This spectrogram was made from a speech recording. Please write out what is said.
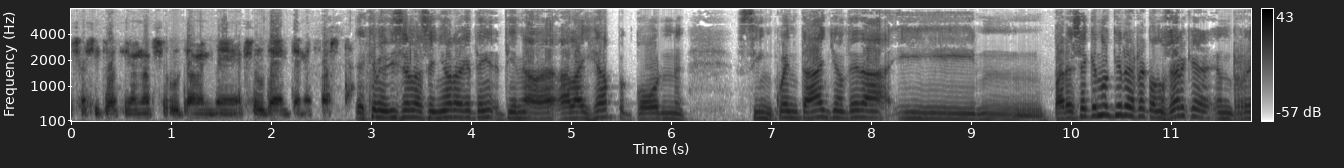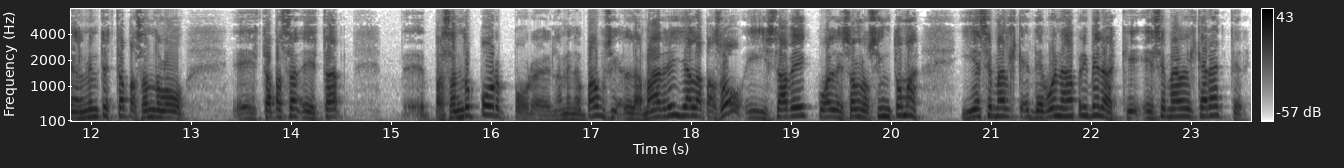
esa situación absolutamente absolutamente nefasta. Es que me dice la señora que te- tiene a, a la hija con 50 años de edad y mm, parece que no quiere reconocer que realmente está pasándolo, eh, está pasando, está eh, pasando por, por eh, la menopausia. La madre ya la pasó y sabe cuáles son los síntomas y ese mal, de buenas a primeras, que ese mal carácter,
